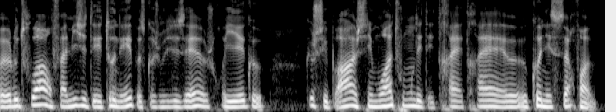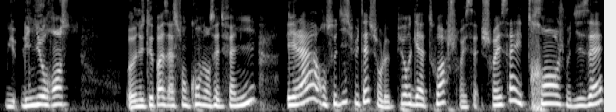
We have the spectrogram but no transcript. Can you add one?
Euh, L'autre fois, en famille, j'étais étonnée parce que je me disais, euh, je croyais que, que je sais pas, chez moi, tout le monde était très, très euh, connaisseur. Enfin, l'ignorance n'était pas à son comble dans cette famille. Et là, on se disputait sur le purgatoire. Je trouvais ça étrange. Je me disais.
